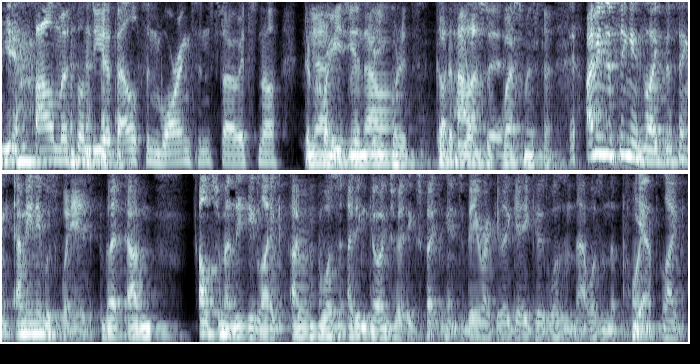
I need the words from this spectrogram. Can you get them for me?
yeah. Falmouth under your belt and Warrington, so it's not the Yeah, craziest gig, but it's got the to be Palace of. Westminster. I mean, the thing is, like, the thing. I mean, it was weird, but um, ultimately, like, I wasn't. I didn't go into it expecting it to be a regular gig. It wasn't. That wasn't the point. Yeah. Like,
